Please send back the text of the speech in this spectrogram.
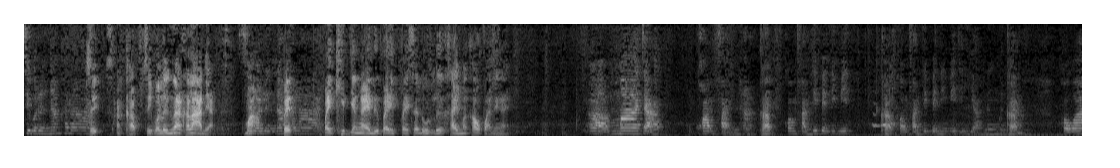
สิวลึงนาคราชสิอะครับศิวลึงนาคราชเนี่ยสิมาวลึงนาเป็นคราชไปคิดยังไงหรือไปไปสะดุดหรือใครมาเข้าฝันยังไง เอ่อมาจากความฝันค่ะ ครับ ความฝันที่เป็นนิมิต ครับ ความฝันที่เป็นนิมิตอีกอย่างหนึ่งเหมือนครักันบเพราะว่า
